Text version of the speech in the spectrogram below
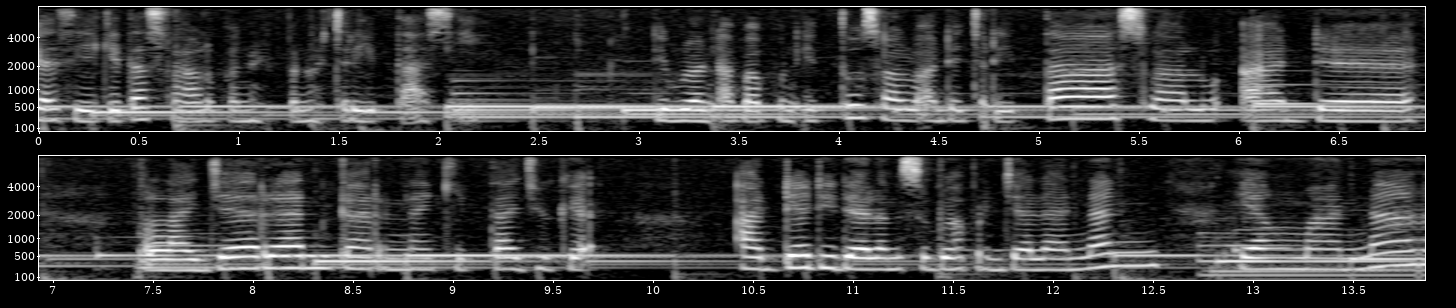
gak sih kita selalu penuh penuh cerita sih di bulan apa pun itu selalu ada cerita selalu ada pelajaran karena kita juga ada di dalam sebuah perjalanan yang mana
